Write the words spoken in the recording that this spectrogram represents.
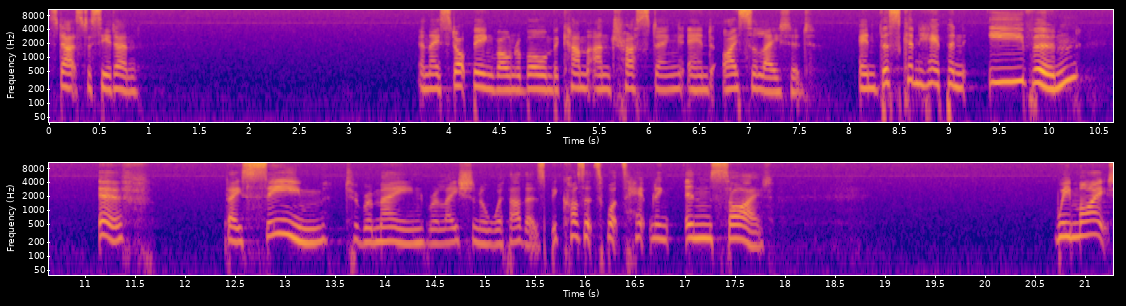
starts to set in. And they stop being vulnerable and become untrusting and isolated. And this can happen even if they seem to remain relational with others because it's what's happening inside. We might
